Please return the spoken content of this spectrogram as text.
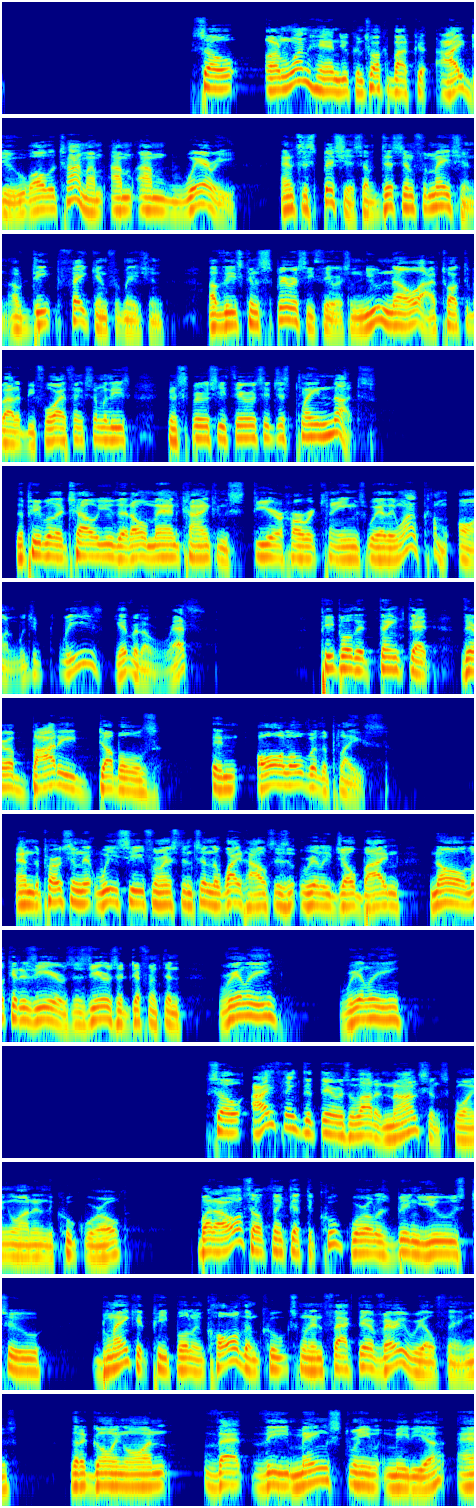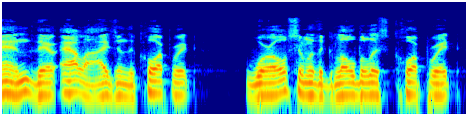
So on one hand, you can talk about I do all the time. I'm I'm I'm wary and suspicious of disinformation, of deep fake information, of these conspiracy theorists. And you know, I've talked about it before. I think some of these conspiracy theorists are just plain nuts the people that tell you that oh mankind can steer hurricanes where they want? Come on. Would you please give it a rest? People that think that there are body doubles in all over the place. And the person that we see for instance in the white house isn't really joe biden. No look at his ears. His ears are different than really? Really? So i think that there is a lot of nonsense going on in the kook world but I also think that the kook world is being used to blanket people and call them kooks when in fact they're very real things that are going on that the mainstream media and their allies in the corporate world, some of the globalist corporate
